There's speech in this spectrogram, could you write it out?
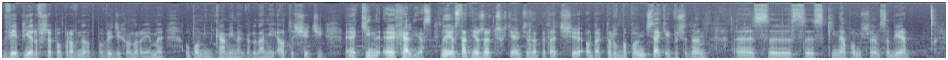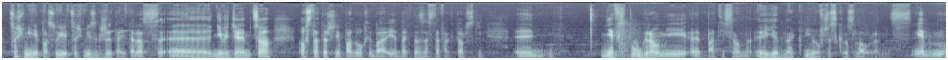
Dwie pierwsze poprawne odpowiedzi honorujemy upominkami, nagrodami od sieci e, kin e, Helios. No i ostatnia rzecz, chciałem Cię zapytać e, od aktorów, bo powiem Ci tak, jak wyszedłem e, z, z, z kina, pomyślałem sobie, coś mi nie pasuje, coś mi zgrzyta i teraz e, nie wiedziałem co. Ostatecznie padło chyba jednak na zestaw aktorski. E, nie współgrał mi e, Pattison e, jednak mimo wszystko z Lawrence. Nie wiem.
